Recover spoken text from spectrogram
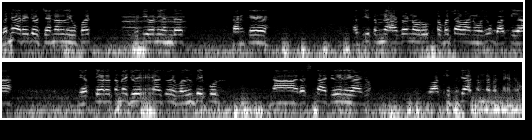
બન્યા રહેજો ચેનલની ઉપર, વિડીયોની અંદર. કારણ કે હજી તમને આગળનો રૂટ તો બતાવવાનો છું બાકી આ જે અત્યારે તમે જોઈ રહ્યા છો એ વલભીપુર ના રસ્તા જોઈ રહ્યા છો. જો આખી બજાર તમને બતાવી દઉં.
